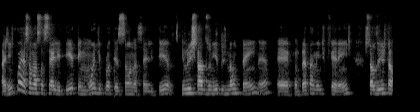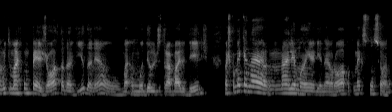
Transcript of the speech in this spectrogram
a gente conhece a nossa CLT, tem um monte de proteção na CLT, que nos Estados Unidos não tem, né? É completamente diferente. Os Estados Unidos está muito mais com o PJ da vida, né? O, o, modelo de trabalho deles. Mas como é que é na, na Alemanha ali, na Europa? Como é que isso funciona?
